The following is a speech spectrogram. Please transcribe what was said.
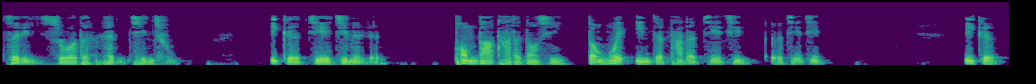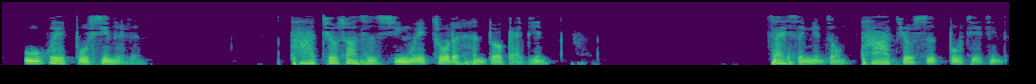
这里说的很清楚，一个洁净的人，碰到他的东西，都会因着他的洁净而洁净；一个污秽不信的人。他就算是行为做了很多改变，在神眼中，他就是不洁净的。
